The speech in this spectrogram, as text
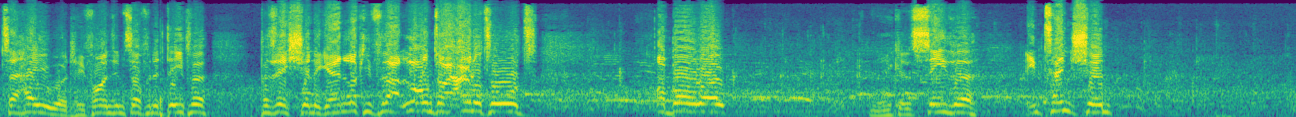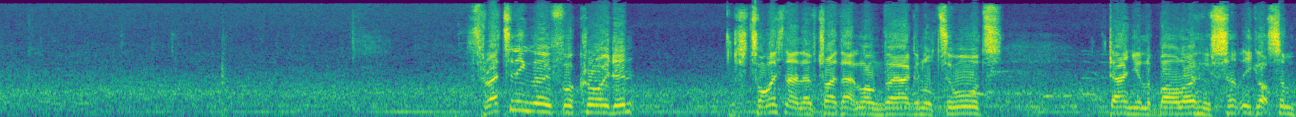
to Hayward, who finds himself in a deeper position again, looking for that long diagonal towards Obolo. And you can see the intention. Threatening though for Croydon. Twice now they've tried that long diagonal towards Daniel Obolo, who's certainly got some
